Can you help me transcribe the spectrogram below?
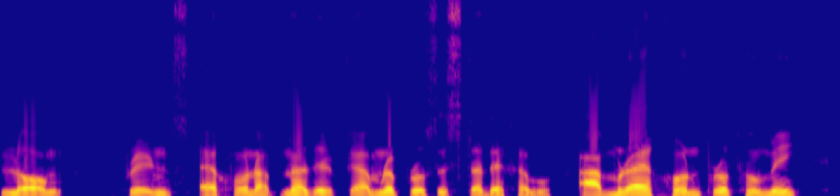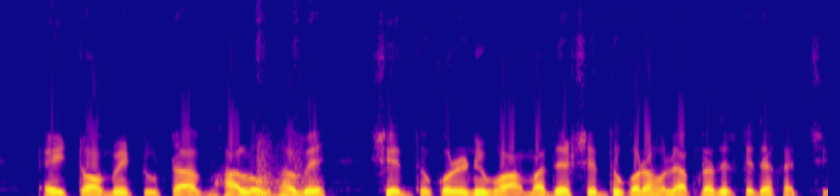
লং। ফ্রেন্ডস এখন আপনাদেরকে আমরা প্রসেসটা দেখাবো। আমরা এখন প্রথমেই এই টমেটোটা ভালোভাবে সেদ্ধ করে নেব। আমাদের সেদ্ধ করা হলে আপনাদেরকে দেখাচ্ছি।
